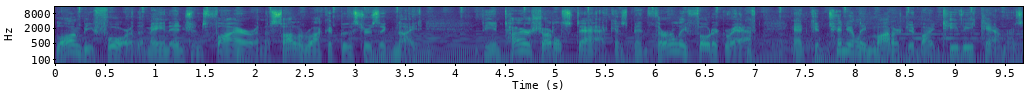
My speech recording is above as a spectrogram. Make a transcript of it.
Long before the main engines fire and the solid rocket boosters ignite, the entire shuttle stack has been thoroughly photographed and continually monitored by TV cameras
